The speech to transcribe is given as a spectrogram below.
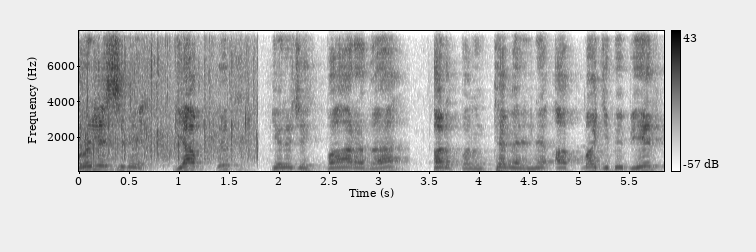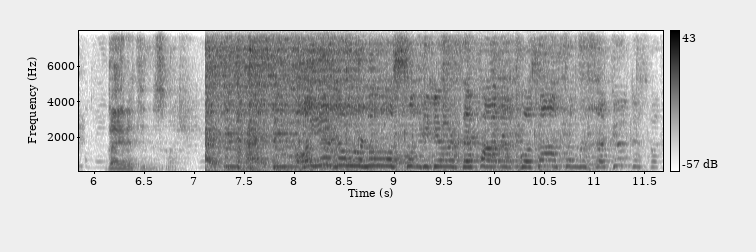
Projesini yaptık. Gelecek bahara da arıtmanın temelini atma gibi bir gayretimiz var. Hayırlı uğurlu olsun diliyoruz efendim Pozantımıza gündüz bakın.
